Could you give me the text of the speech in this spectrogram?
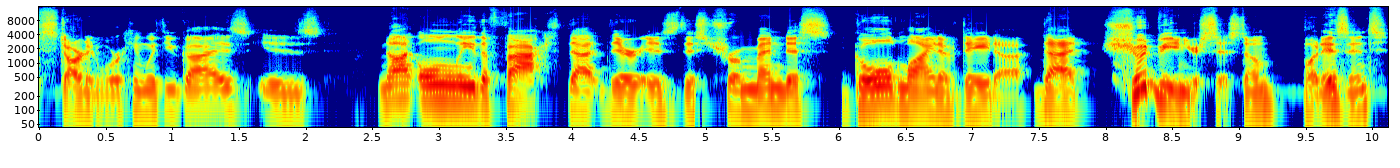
started working with you guys is not only the fact that there is this tremendous gold mine of data that should be in your system but isn't,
